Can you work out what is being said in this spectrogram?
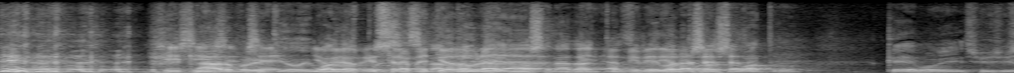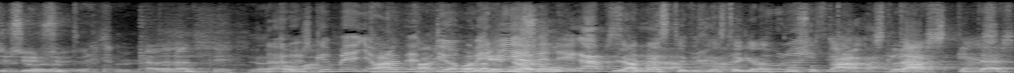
sí, sí. Claro, se- porque se- el tío yo igual creo que se la metió doblada. no se la da, a mí me dio la sensación. ¿Qué? Voy. Sí, sí, Sí, sí, adelante, sí. Adelante. Ya, Claro, toma. es que me llamó la tac, atención, venía de negarse Y además la te fijaste que las puso tas, tas, tas,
